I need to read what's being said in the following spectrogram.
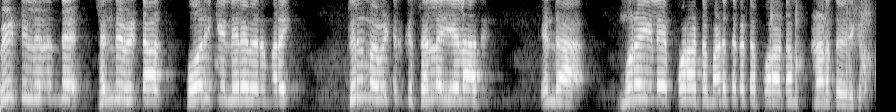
வீட்டிலிருந்து சென்று விட்டால் கோரிக்கை நிறைவேறும் வரை திரும்ப வீட்டிற்கு செல்ல இயலாது என்ற முறையிலே போராட்டம் அடுத்த கட்ட போராட்டம் நடத்தவிருக்கிறோம்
